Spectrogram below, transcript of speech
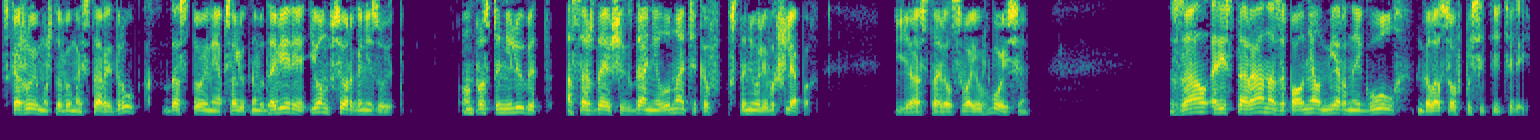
Скажу ему, что вы мой старый друг, достойный абсолютного доверия, и он все организует. Он просто не любит осаждающих здания лунатиков в станиолевых шляпах. Я оставил свою в бойсе. Зал ресторана заполнял мерный гул голосов посетителей.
